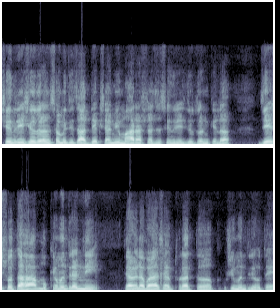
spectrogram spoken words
सेंद्रिय शिवधरण समितीचा अध्यक्ष आहे मी महाराष्ट्राचं सेंद्रिय शिवधरण केलं जे स्वतः मुख्यमंत्र्यांनी त्यावेळेला बाळासाहेब थोरात कृषी मंत्री होते.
